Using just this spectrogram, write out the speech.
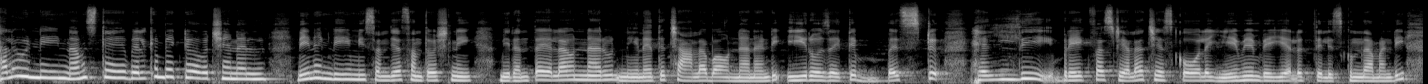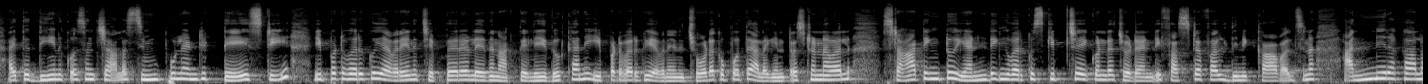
హలో అండి నమస్తే. Welcome back to our channel. నేనండి మీ సంధ్యా సంతోష్ని. మీరంతా ఎలా ఉన్నారు? నేనైతే చాలా బాగున్నానండి. ఈరోజైతే బెస్ట్ హెల్దీ బ్రేక్ఫాస్ట్ ఎలా చేసుకోవాలో ఏమేమి వేయాలో తెలుసుకుందామండి. అయితే దీనికోసం చాలా సింపుల్ అండ్ టేస్టీ. ఇప్పటి వరకు ఎవరైనా చెప్పారో లేదో నాకు తెలియదు. కానీ ఇప్పటి వరకు ఎవరైనా చూడకపోతే అలాగే ఇంట్రెస్ట్ ఉన్న వాళ్ళు స్టార్టింగ్ టు ఎండింగ్ వరకు స్కిప్ చేయకుండా చూడండి. ఫస్ట్ ఆఫ్ ఆల్ దీనికి కావాల్సిన అన్ని రకాల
